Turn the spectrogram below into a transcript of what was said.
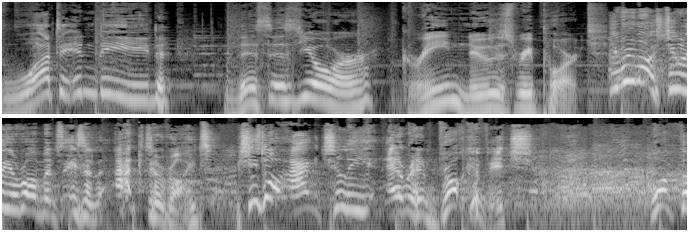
What indeed? This is your Green News Report. You realise Julia Roberts is an actor, right? She's not actually Erin Brockovich. What the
